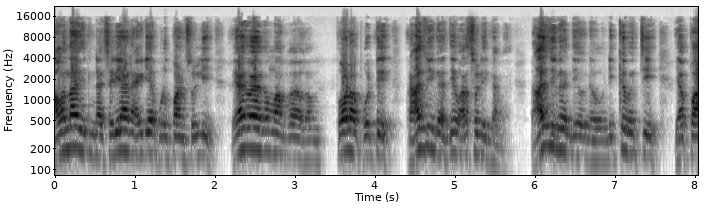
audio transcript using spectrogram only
அவன் தான் இதுக்கு சரியான ஐடியா கொடுப்பான்னு சொல்லி வேக வேகமாக போட போட்டு ராஜீவ் காந்தியை வர சொல்லியிருக்காங்க. ராஜீவ் காந்தியை நிற்க வச்சு எப்பா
